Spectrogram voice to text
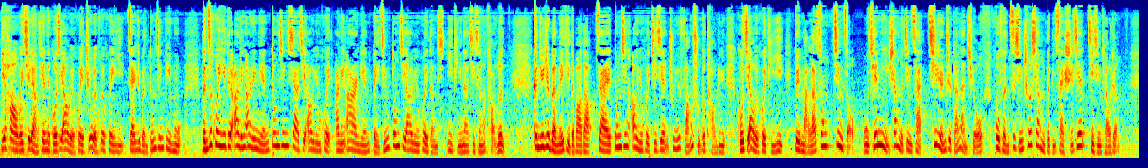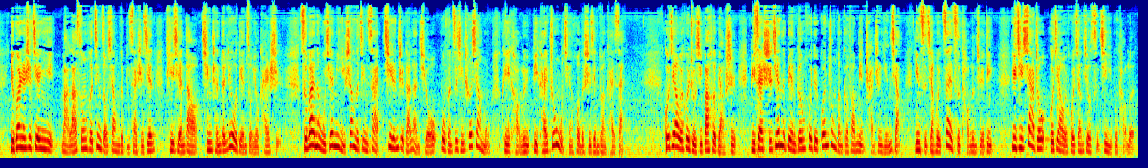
一号为期两天的国际奥委会执委会会议在日本东京闭幕。本次会议对2020年东京夏季奥运会、2022年北京冬季奥运会等议题呢进行了讨论。根据日本媒体的报道，在东京奥运会期间，出于防暑的考虑，国际奥委会提议对马拉松、竞走、5000米以上的竞赛、七人制橄榄球、部分自行车项目的比赛时间进行调整。有关人士建议，马拉松和竞走项目的比赛时间提前到清晨的六点左右开始。此外呢，五千米以上的竞赛、七人制橄榄球、部分自行车项目可以考虑避开中午前后的时间段开赛。国际奥委会主席巴赫表示，比赛时间的变更会对观众等各方面产生影响，因此将会再次讨论决定。预计下周国际奥委会将就此进一步讨论。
